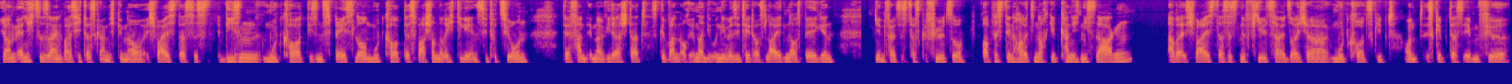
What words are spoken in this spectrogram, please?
Ja, um ehrlich zu sein, weiß ich das gar nicht genau. Ich weiß, dass es diesen Mood Court, diesen Space Law Mood Court, das war schon eine richtige Institution. Der fand immer wieder statt. Es gewann auch immer die Universität aus Leiden, aus Belgien. Jedenfalls ist das gefühlt so. Ob es den heute noch gibt, kann ich nicht sagen. Aber ich weiß, dass es eine Vielzahl solcher Mood Courts gibt. Und es gibt das eben für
